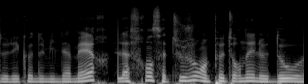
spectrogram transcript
l'économie de la mer. La France a toujours un peu tourné le dos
